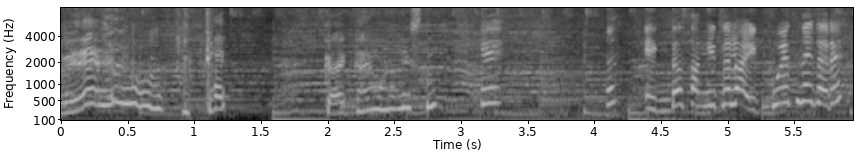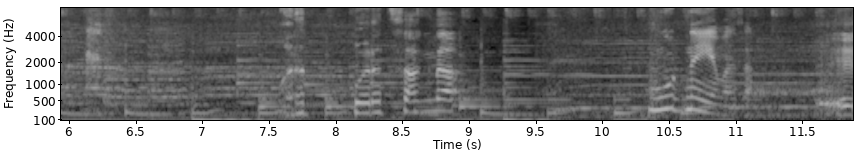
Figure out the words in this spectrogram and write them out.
काय काय काय म्हणालीस तू? एकदा सांगितलेलं ऐकू येत नाही का रे? परत परत सांग ना. मूड नाहीये माझा. ए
